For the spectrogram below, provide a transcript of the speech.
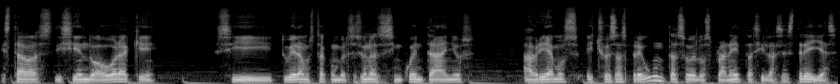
Estabas diciendo ahora que si tuviéramos esta conversación hace 50 años, habríamos hecho esas preguntas sobre los planetas y las estrellas.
